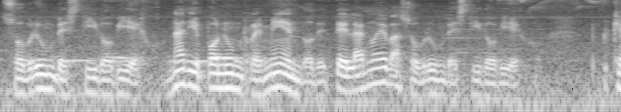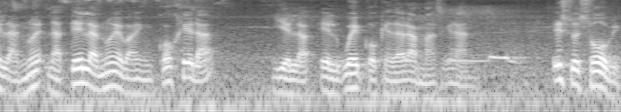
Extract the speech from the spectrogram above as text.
sobre un vestido viejo. Nadie pone un remiendo de tela nueva sobre un vestido viejo que la, tela nueva encogerá y el, el hueco quedará más grande. Eso es obvio.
